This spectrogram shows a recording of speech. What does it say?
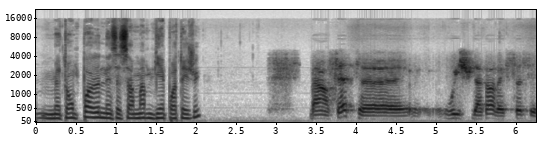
mettons, pas nécessairement bien protégés? Ben, en fait, oui, je suis d'accord avec ça. C'est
